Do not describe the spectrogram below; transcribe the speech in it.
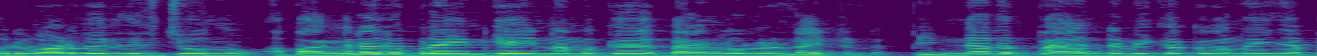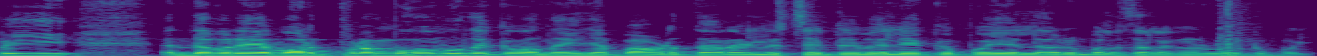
ഒരുപാട് പേര് തിരിച്ചു വന്നു. അപ്പോൾ അങ്ങനെ ഒരു ബ്രെയിൻ ഗെയിൻ നമുക്ക് ബാംഗ്ലൂരിൽ ഉണ്ടായിട്ടുണ്ട്. പിന്നെ അത് പാൻഡമിക് ഒക്കെ വന്നു കഴിഞ്ഞപ്പോൾ ഈ എന്താ പറയുക വർക്ക് ഫ്രം ഹോം ഇതൊക്കെ വന്നു കഴിഞ്ഞപ്പോൾ അവിടുത്തെ റിയൽ എസ്റ്റേറ്റ് വിലയൊക്കെ പോയി എല്ലാവരും പല സ്ഥലങ്ങളിലോട്ട് പോയി.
